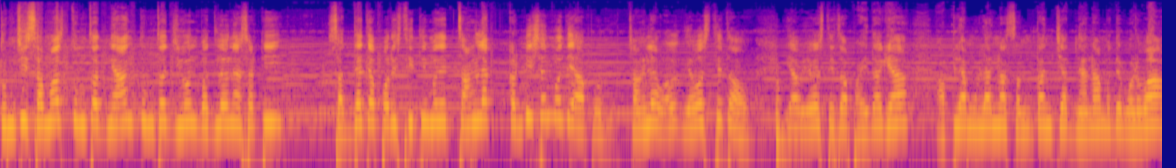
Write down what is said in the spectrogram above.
तुमची समज तुमचं ज्ञान तुमचं जीवन बदलवण्यासाठी सध्याच्या परिस्थितीमध्ये चांगल्या कंडिशनमध्ये आपण चांगल्या व्यवस्थेत आहोत. या व्यवस्थेचा फायदा घ्या. आपल्या मुलांना संतांच्या ज्ञानामध्ये वळवा.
